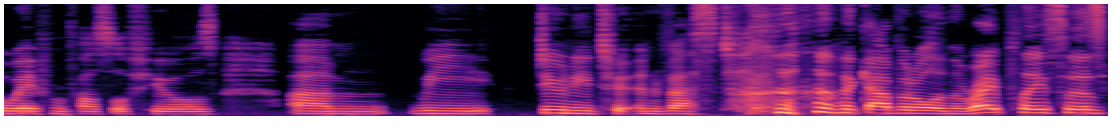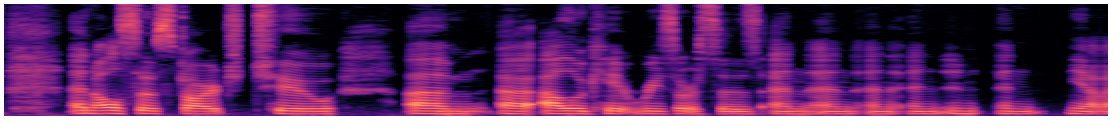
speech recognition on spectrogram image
away from fossil fuels. Um, we do need to invest the capital in the right places and also start to um, uh, allocate resources and and, and and and and yeah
